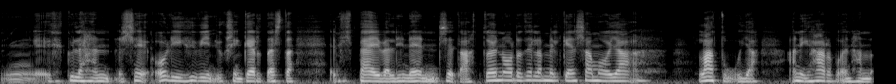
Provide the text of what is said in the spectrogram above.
mm, kyllähän se oli hyvin yksinkertaista. Päivällinen, se tahtoi noudatella melkein samoja latuja. Ani harvoinhan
